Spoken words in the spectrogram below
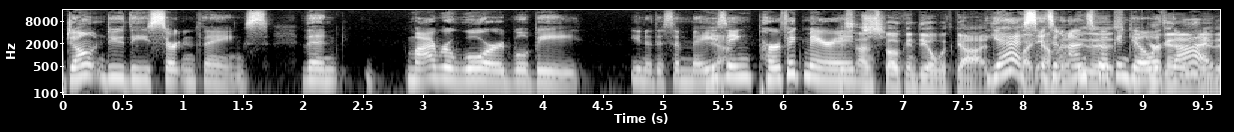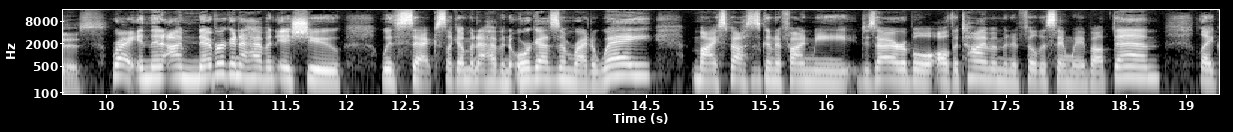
don't do these certain things, then my reward will be you know, this amazing, perfect marriage. This unspoken deal with God. Yes, Like, it's an this, unspoken but deal with God. This. Right. And then I'm never going to have an issue with sex. Like I'm going to have an orgasm right away. My spouse is going to find me desirable all the time. I'm going to feel the same way about them. Like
